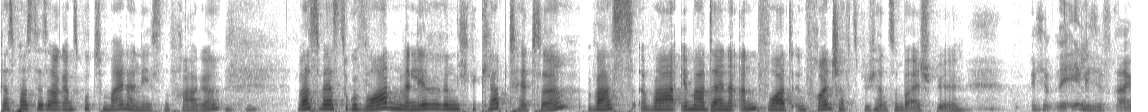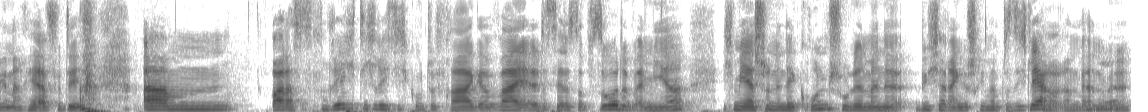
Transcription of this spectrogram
Das passt jetzt aber ganz gut zu meiner nächsten Frage. Mhm. Was wärst du geworden, wenn Lehrerin nicht geklappt hätte? Was war immer deine Antwort in Freundschaftsbüchern zum Beispiel? Ich habe eine ähnliche Frage nachher für dich. ähm, oh, das ist eine richtig, richtig gute Frage, weil das ist ja das Absurde bei mir. Ich mir ja schon in der Grundschule in meine Bücher reingeschrieben habe, dass ich Lehrerin werden will.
